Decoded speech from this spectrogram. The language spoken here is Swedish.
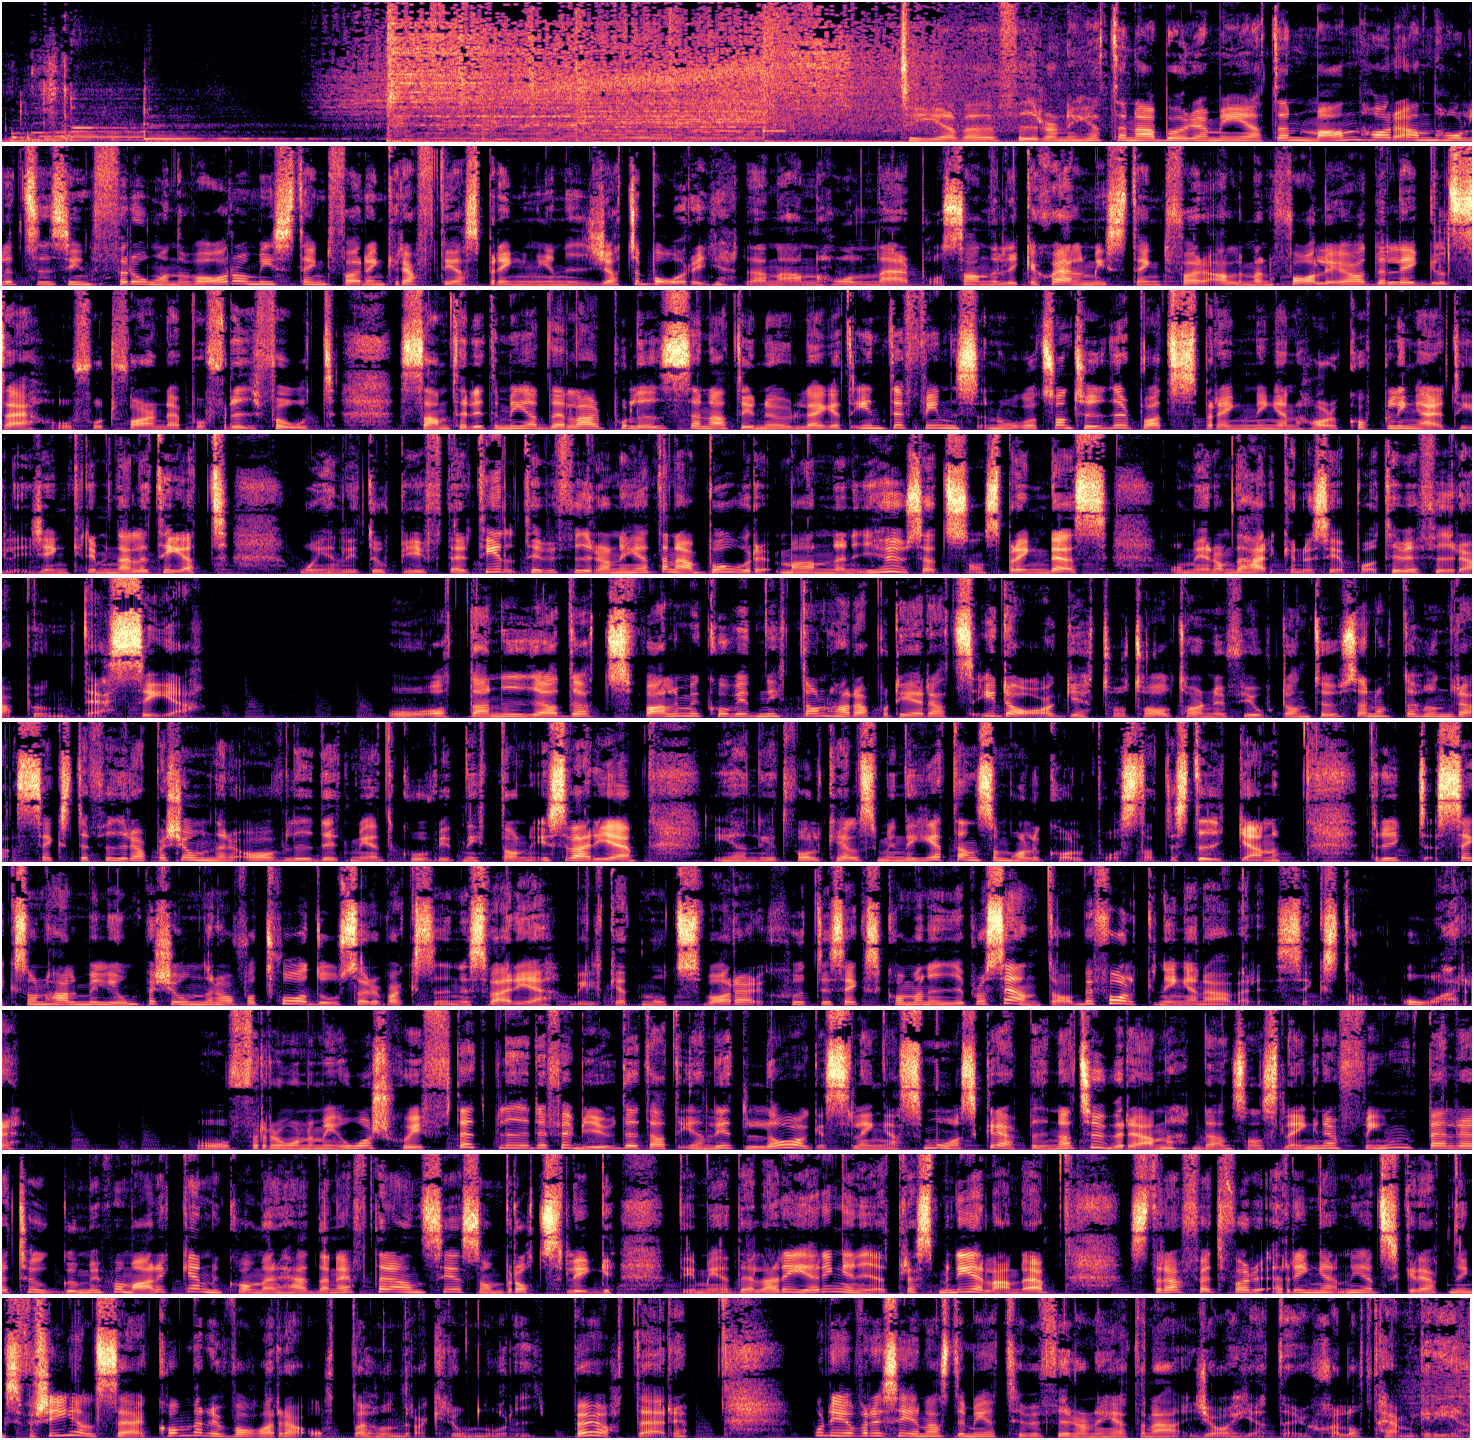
Thank you. TV4-nyheterna börjar med att en man har anhållits i sin frånvaro misstänkt för den kraftiga sprängningen i Göteborg. Den anhållne är på sannolika skäl misstänkt för allmänfarlig ödeläggelse och fortfarande på fri fot. Samtidigt meddelar polisen att det i nuläget inte finns något som tyder på att sprängningen har kopplingar till gängkriminalitet. Och enligt uppgifter till TV4-nyheterna bor mannen i huset som sprängdes. Och mer om det här kan du se på tv4.se. Och åtta nya dödsfall med covid-19 har rapporterats idag. Totalt har nu 14 864 personer avlidit med covid-19 i Sverige enligt Folkhälsomyndigheten som håller koll på statistiken. Drygt 6,5 miljoner personer har fått två doser vaccin i Sverige vilket motsvarar 76,9% av befolkningen över 16 år. Och från och med årsskiftet blir det förbjudet att enligt lag slänga småskräp i naturen. Den som slänger en fimp eller ett tuggummi på marken kommer hädanefter anses som brottslig. Det meddelar regeringen i ett pressmeddelande. Straffet för ringa nedskräpningsförseelse kommer vara 800 kronor i böter. Och det var det senaste med TV4 Nyheterna. Jag heter Charlotte Hemgren.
